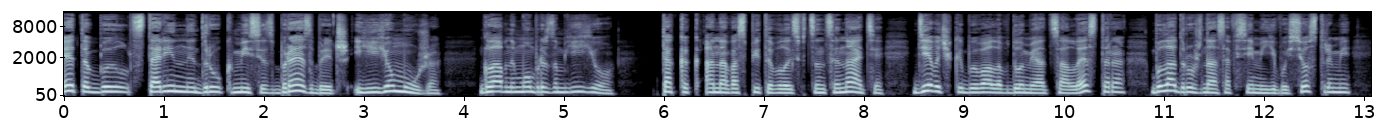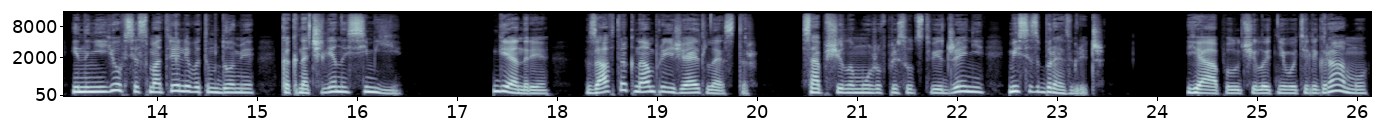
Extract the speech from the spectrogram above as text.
Это был старинный друг миссис Брэсбридж и ее мужа, главным образом ее, так как она воспитывалась в Цинциннати, девочкой бывала в доме отца Лестера, была дружна со всеми его сестрами, и на нее все смотрели в этом доме как на члена семьи. Генри, завтра к нам приезжает Лестер, сообщила мужу в присутствии Дженни миссис Брэсбридж. Я получила от него телеграмму.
